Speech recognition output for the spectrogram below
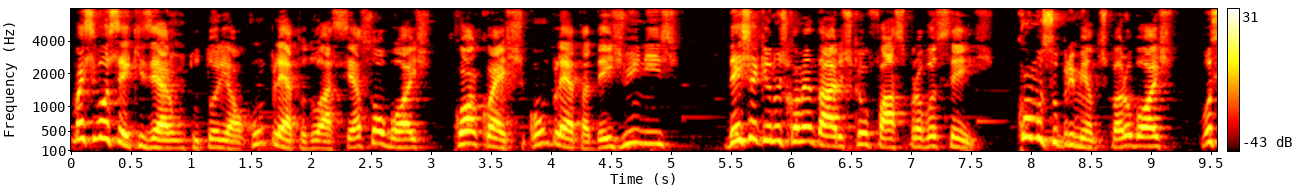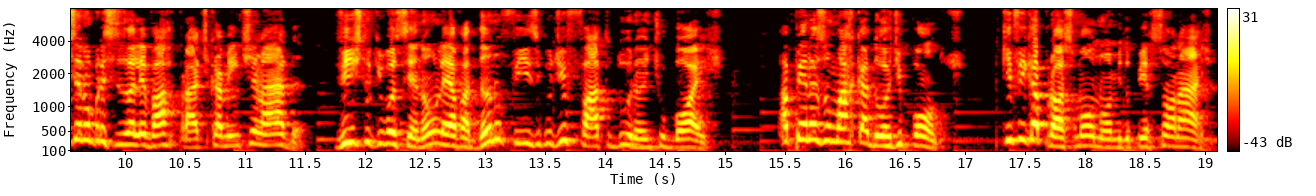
Mas se você quiser um tutorial completo do acesso ao boss, com a quest completa desde o início, deixa aqui nos comentários que eu faço para vocês. Como suprimentos para o boss, você não precisa levar praticamente nada, visto que você não leva dano físico de fato durante o boss apenas um marcador de pontos, que fica próximo ao nome do personagem.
